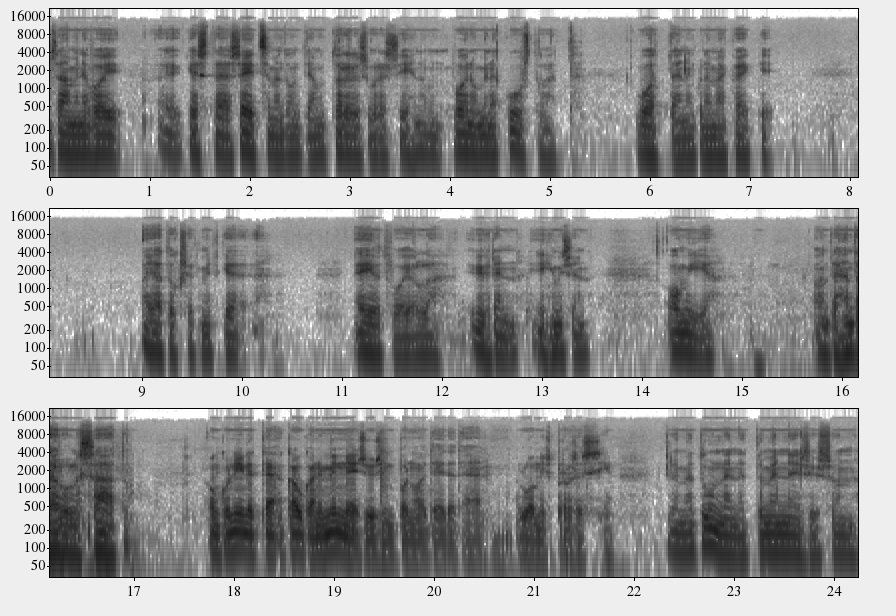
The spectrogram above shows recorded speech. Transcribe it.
saaminen voi eh, kestää seitsemän tuntia, mutta todellisuudessa siihen on voinut mennä 6000 vuotta ennen kuin nämä kaikki ajatukset, mitkä eivät voi olla yhden ihmisen omia, on tähän taululle saatu. Onko niin, että kaukainen menneisyys imponoi teitä tähän luomisprosessiin? Kyllä mä tunnen, että menneisyys on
